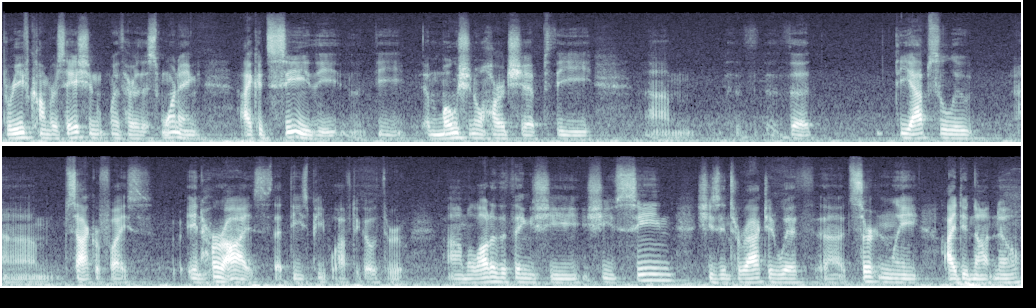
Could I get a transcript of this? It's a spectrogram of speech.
brief conversation with her this morning, I could see the, the emotional hardship, the, um, the, the absolute um, sacrifice in her eyes that these people have to go through. Um, a lot of the things she, she's seen, she's interacted with, uh, certainly I did not know.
